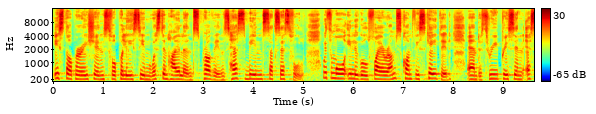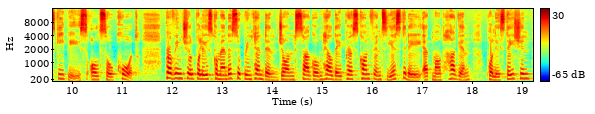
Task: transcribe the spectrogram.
East operations for police in Western Highlands province has been successful, with more illegal firearms confiscated and three prison escapees also caught. Provincial Police Commander Superintendent John Sagom held a press conference yesterday at Mount Hagen Police Station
